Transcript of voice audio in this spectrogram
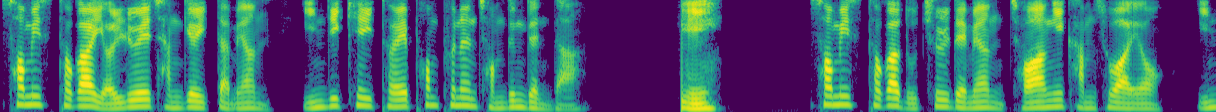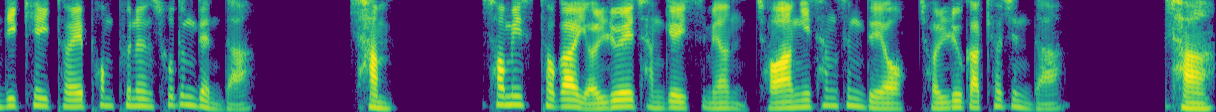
서미스터가 연료에 잠겨 있다면 인디케이터의 펌프는 점등된다. 2. 서미스터가 노출되면 저항이 감소하여 인디케이터의 펌프는 소등된다. 3. 서미스터가 연료에 잠겨 있으면 저항이 상승되어 전류가 켜진다. 4.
